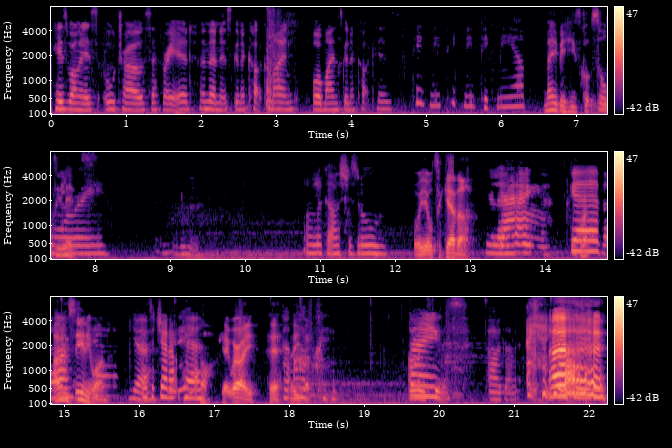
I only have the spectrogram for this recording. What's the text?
his one is all trials separated, and then it's gonna cuck mine, or mine's gonna cuck his. Pick me, pick me, pick me up. Maybe he's got Maury. Oh look at us, just all Are we all together? chilling Dang. together. I don't see anyone. Yeah. There's a jet up here. Oh, okay, where are you? Here, there you go. Oh, I see this. Thanks. Oh, damn it. Ah, the Imagine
